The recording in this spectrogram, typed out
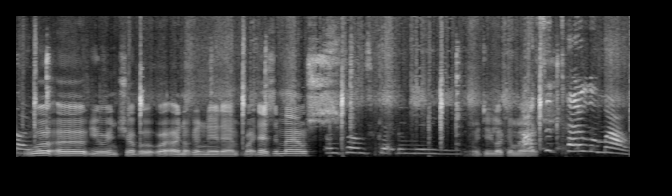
Oh no. Whoa, uh, you're in trouble. Right, I'm not going near them. Right, there's the mouse. I'm trying to get them near you. We do like a mouse. That's a terror mouse.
